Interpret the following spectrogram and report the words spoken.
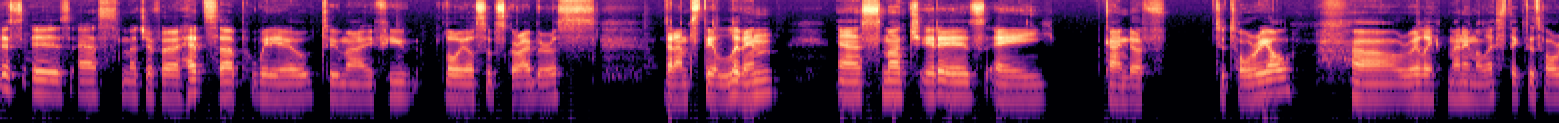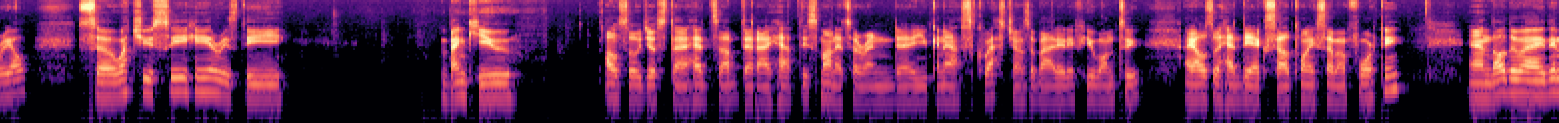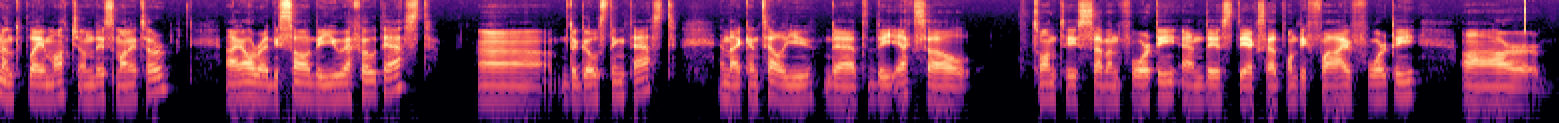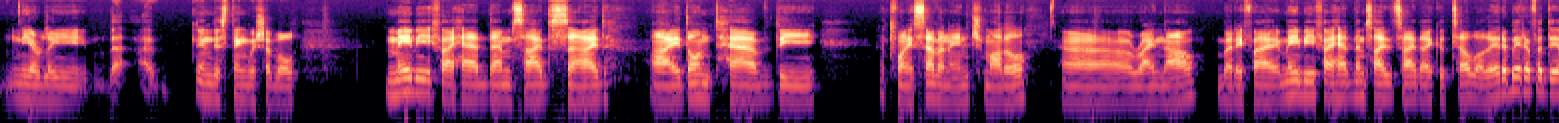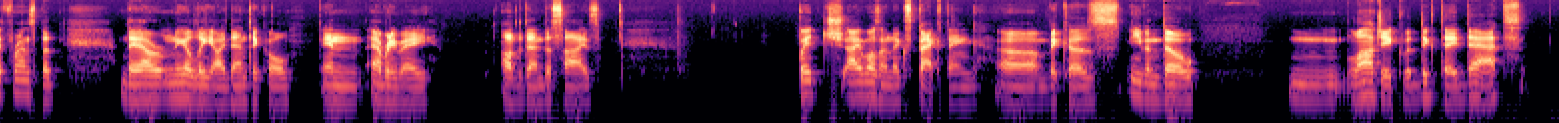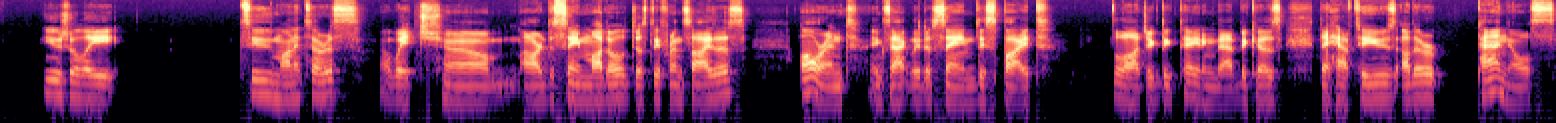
This is as much of a heads up video to my few loyal subscribers that I'm still living as much it is a kind of tutorial, uh, really minimalistic tutorial. So what you see here is the BenQ also just a heads up that I have this monitor and uh, you can ask questions about it if you want to. I also had the XL2740 and although I didn't play much on this monitor, I already saw the UFO test, uh, the ghosting test, and I can tell you that the XL2740 and this, the XL2540, are nearly uh, indistinguishable. Maybe if I had them side to side I don't have the 27 inch model uh, right now but if I maybe if I had them side to side I could tell a little bit of a difference but they are nearly identical in every way other than the size. Which I wasn't expecting uh, because even though mm, logic would dictate that usually two monitors, which um, are the same model, just different sizes, aren't exactly the same despite logic dictating that because they have to use other panels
